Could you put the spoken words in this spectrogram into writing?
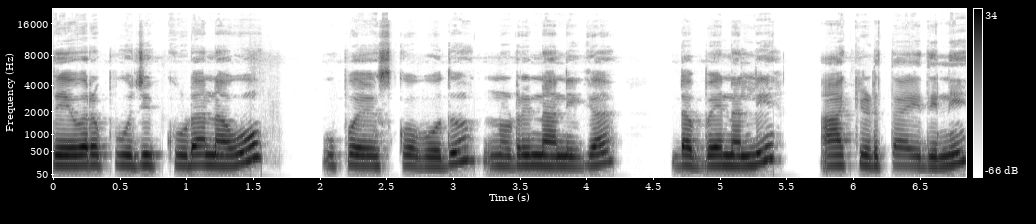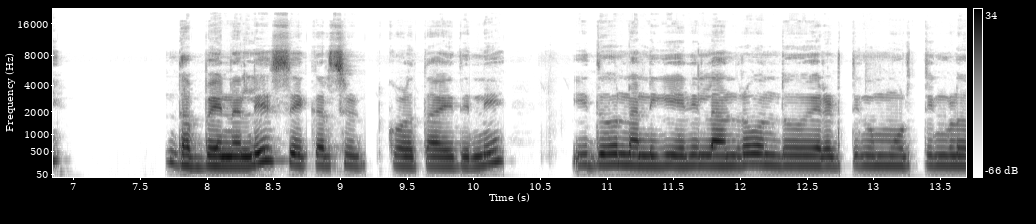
ದೇವರ ಪೂಜೆಗೆ ಕೂಡ ನಾವು ಉಪಯೋಗಿಸ್ಕೋಬೋದು. ನೋಡಿರಿ, ನಾನೀಗ ಡಬ್ಬೆಯಲ್ಲಿ ಹಾಕಿಡ್ತಾ ಇದ್ದೀನಿ. ಡಬ್ಬೆನಲ್ಲಿ ಶೇಖರಿಸಿಟ್ಕೊಳ್ತಾ ಇದ್ದೀನಿ. ಇದು ನನಗೆ ಏನಿಲ್ಲ ಅಂದರೂ ಒಂದು ಎರಡು ತಿಂಗಳು, ಮೂರು ತಿಂಗಳು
